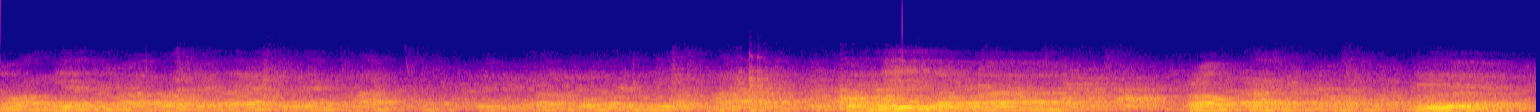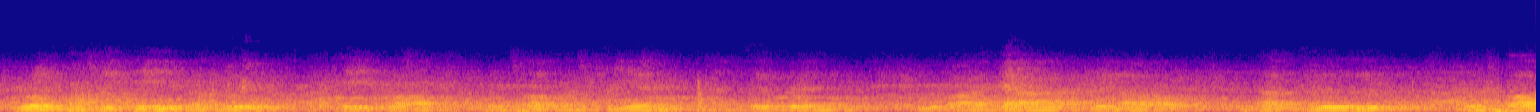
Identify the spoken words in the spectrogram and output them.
ระหว่างนี้อาตมาก็จะได้แสดงธรรมเป็นสัมโมทนีคาถาวันนี้เรามาพร้อมกันเพื่อร่วมทำพิธีบรรจุอัฐิของหลวงพ่อคำเขียนนะซึ่งเป็นครูบาอาจารย์ที่เราทับถือหลวงพ่อ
